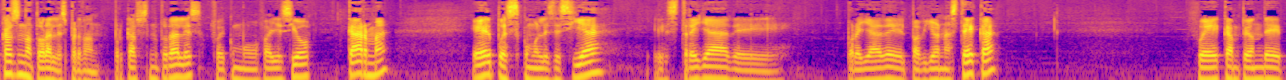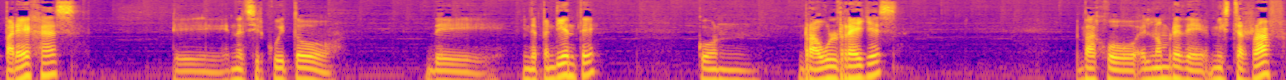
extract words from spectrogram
causas naturales, perdón, por causas naturales fue como falleció Karma. Él, pues como les decía, estrella de por allá del pabellón azteca. Fue campeón de parejas eh, en el circuito de Independiente con Raúl Reyes bajo el nombre de Mr. Raff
